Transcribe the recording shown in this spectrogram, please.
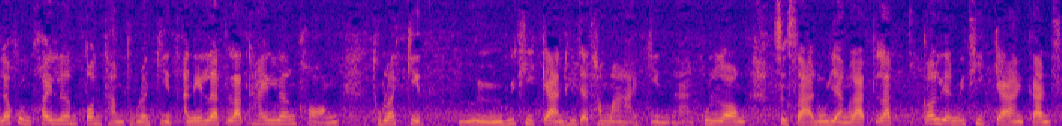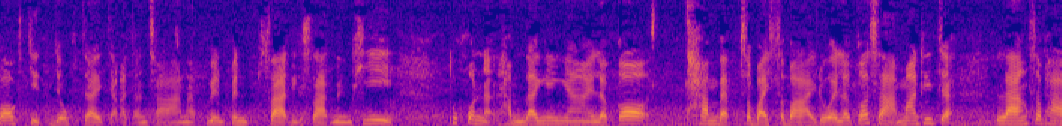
แล้วคุณค่อยเริ่มต้นทำธุรกิจ อันนี้รัดรัดให้เรื่องของธุรกิจ หรือวิธีการที่จะทำมาหากินนะคุณลองศึกษาดูอย่างรัดรัดก็เรียนวิธีการการฟอกจิตยกใจจากอาจารย์ช้างนะเป็นเป็นศาสตร์อีกศาสตร์หนึ่งที่ ทุกคนนะทำได้ง่าย ๆ แล้วก็ทำแบบสบายๆด้วย แล้วก็สามารถที่จะล้างสภา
